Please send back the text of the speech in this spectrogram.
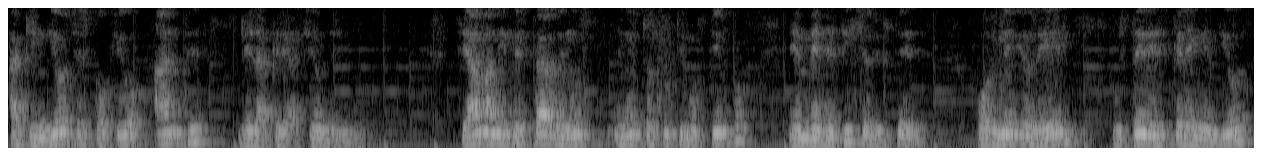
a quien Dios escogió antes de la creación del mundo. Se ha manifestado en, estos últimos tiempos en beneficio de ustedes. Por medio de Él, ustedes creen en Dios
